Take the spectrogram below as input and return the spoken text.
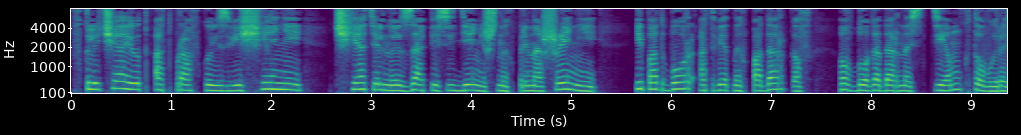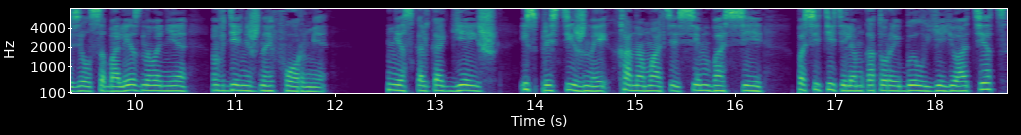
включают отправку извещений, тщательную запись денежных приношений и подбор ответных подарков в благодарность тем, кто выразил соболезнование в денежной форме. Несколько гейш из престижной Ханамати Симбаси, посетителем которой был ее отец,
